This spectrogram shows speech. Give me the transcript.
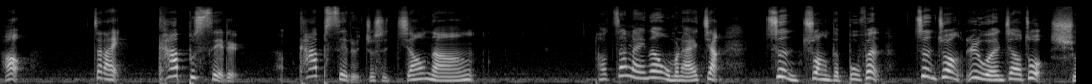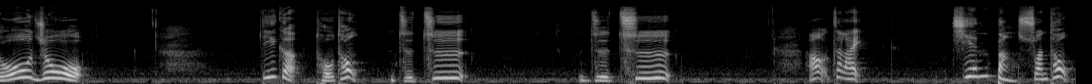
好，再来 capsule，capsule 就是胶囊。好，再来呢，我们来讲症状的部分，症状日文叫做 shojo。第一个头痛，只吃，只吃。好，再来。肩膀酸痛，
